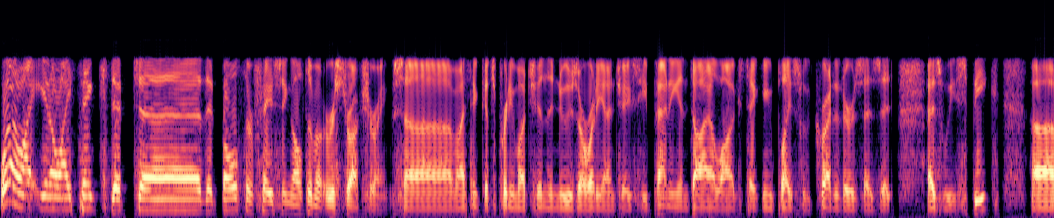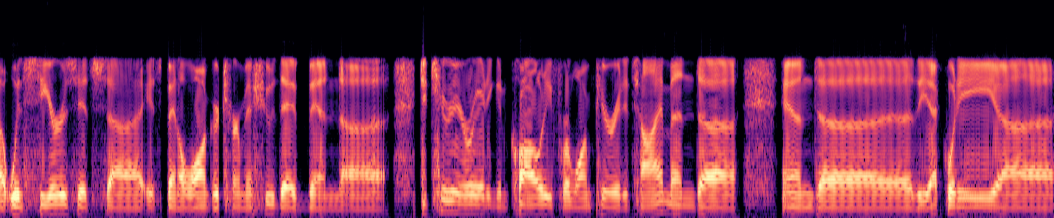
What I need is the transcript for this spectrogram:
Well, I, you know, I think that uh, that both are facing ultimate restructurings. Uh, I think it's pretty much in the news already on J.C. Penney and dialogues taking place with creditors as it as we speak. Uh, with Sears, it's uh, it's been a longer term issue. They've been uh, deteriorating in quality for a long period of time, and uh, and uh, the equity uh,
